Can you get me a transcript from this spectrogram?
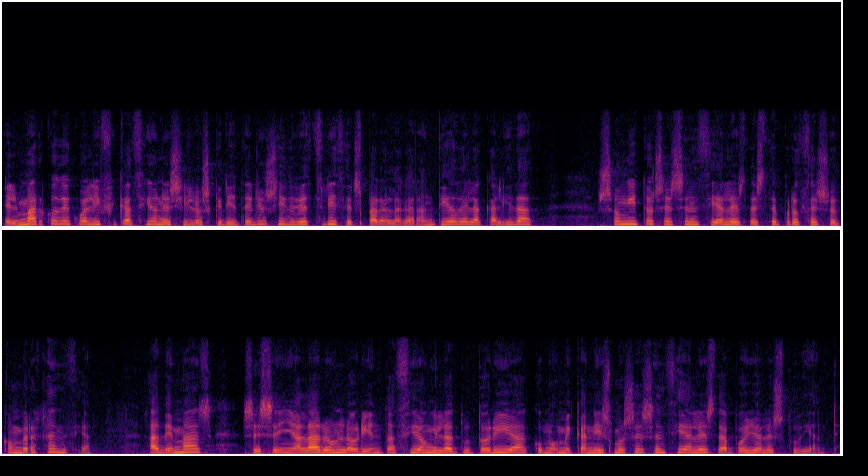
el marco de cualificaciones y los criterios y directrices para la garantía de la calidad son hitos esenciales de este proceso de convergencia, Además, se señalaron la orientación y la tutoría como mecanismos esenciales de apoyo al estudiante.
